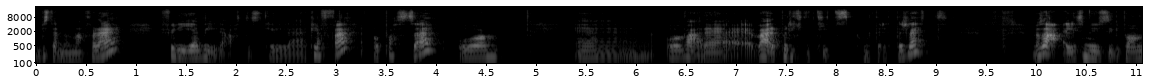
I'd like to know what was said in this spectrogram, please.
bestemme meg for det, fordi jeg ville at det skulle klaffe og passe og, og være, være på riktig tidspunkt, rett og slett. Men så er jeg liksom usikker på om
